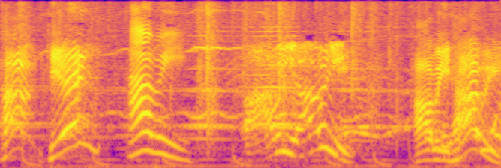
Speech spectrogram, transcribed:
Ja, ¿Quién? Javi. Avi, Avi. Avi Javi.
